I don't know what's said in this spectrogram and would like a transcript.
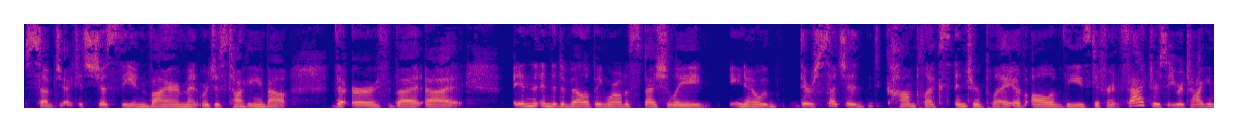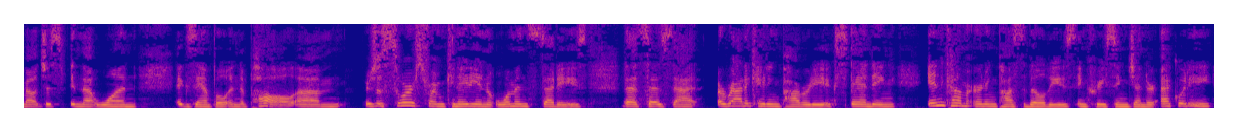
subject. It's just the environment. We're just talking about the earth, but uh, in in the developing world, especially, you know, there's such a complex interplay of all of these different factors that you were talking about just in that one example in Nepal. Um, there's a source from Canadian Women's Studies that says that eradicating poverty, expanding income earning possibilities, increasing gender equity,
